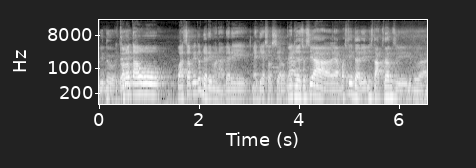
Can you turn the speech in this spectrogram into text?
gitu. Jadi, Kalau tahu WhatsApp itu dari mana? Dari media sosial kah? media sosial yang pasti dari Instagram sih gitu kan.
